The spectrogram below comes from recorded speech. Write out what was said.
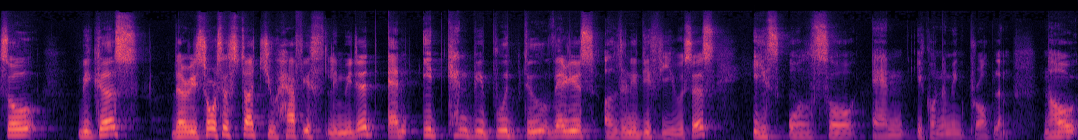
So because the resources that you have is limited and it can be put to various alternative uses is also an economic problem. Now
